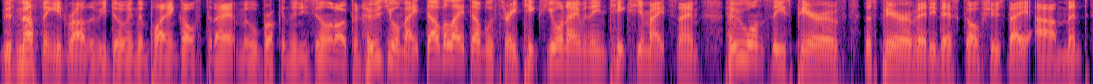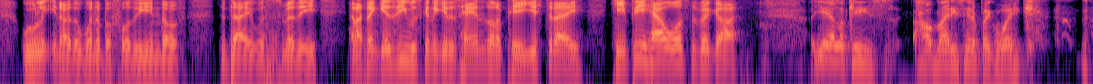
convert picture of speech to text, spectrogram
there's nothing you'd rather be doing than playing golf today at Millbrook in the New Zealand Open. Who's your mate? Double eight double three. Text your name and then text your mate's name. Who wants these pair of this pair of Adidas golf shoes? They are mint. We'll let you know the winner before the end of the day with Smithy. And I think Izzy was going to get his hands on a pair yesterday. Kempy, how was the big guy? Yeah, look, he's oh mate, he's had a big week.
